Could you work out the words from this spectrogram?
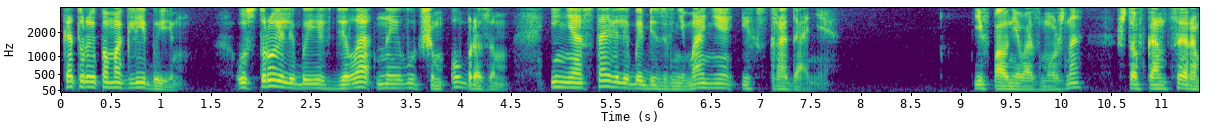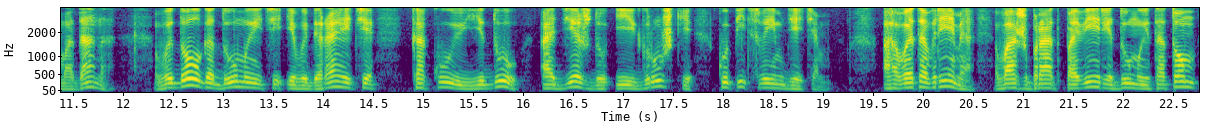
которые помогли бы им, устроили бы их дела наилучшим образом и не оставили бы без внимания их страдания. И вполне возможно, что в конце Рамадана вы долго думаете и выбираете, какую еду, одежду и игрушки купить своим детям – а в это время ваш брат по вере думает о том,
